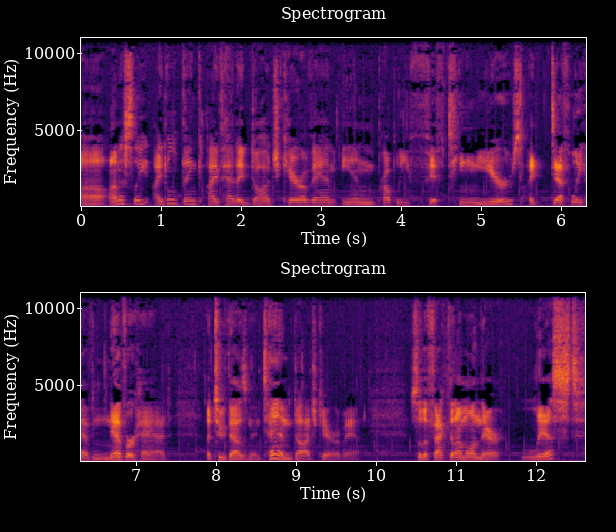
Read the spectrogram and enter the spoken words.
Uh, honestly, I don't think I've had a Dodge Caravan in probably 15 years. I definitely have never had a 2010 Dodge Caravan. So the fact that I'm on their list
